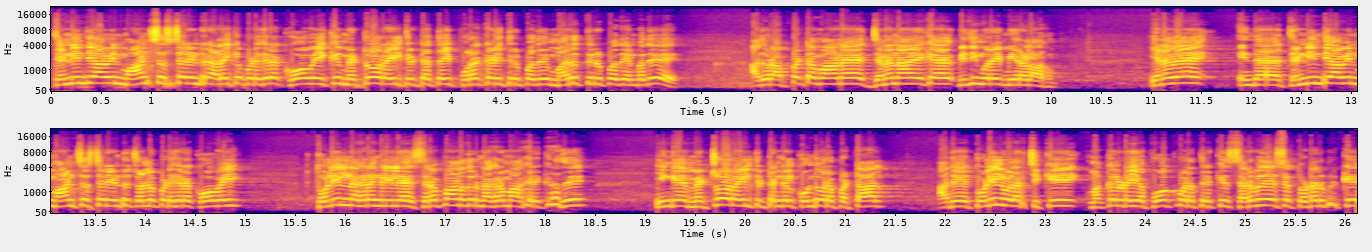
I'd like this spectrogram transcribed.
தென்னிந்தியாவின் மான்செஸ்டர் என்று அழைக்கப்படுகிற கோவைக்கு மெட்ரோ ரயில் திட்டத்தை புறக்கணித்திருப்பது மறுத்திருப்பது என்பது அது ஒரு அப்பட்டமான ஜனநாயக விதிமுறை மீறலாகும். எனவே இந்த தென்னிந்தியாவின் மான்செஸ்டர் என்று சொல்லப்படுகிற கோவை தொழில் நகரங்களிலே சிறப்பானதொரு நகரமாக இருக்கிறது. இங்கே மெட்ரோ ரயில் திட்டங்கள் கொண்டு வரப்பட்டால் அது தொழில் வளர்ச்சிக்கு மக்களுடைய போக்குவரத்திற்கு சர்வதேச தொடர்பிற்கு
